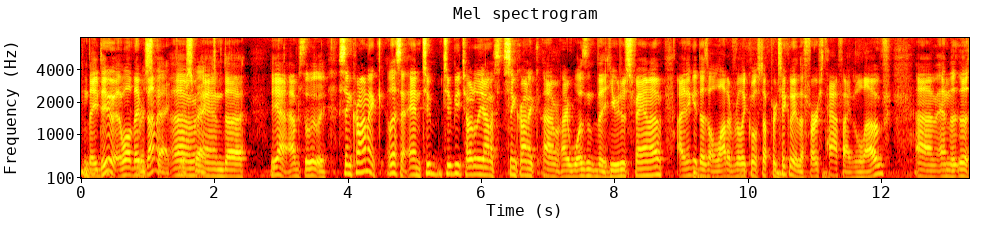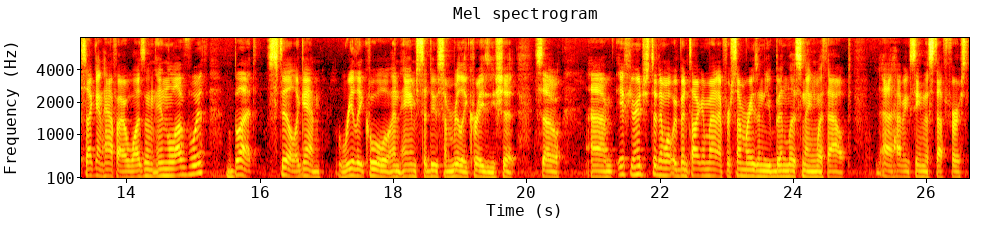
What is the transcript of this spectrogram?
They do. Well, they've done it. Um, respect. And uh, yeah, absolutely. Synchronic. Listen, and to to be totally honest, Synchronic, um, I wasn't the hugest fan of. I think it does a lot of really cool stuff. Particularly the first half, I love, um, and the, the second half, I wasn't in love with. But still, again, really cool and aims to do some really crazy shit. So. Um, if you're interested in what we've been talking about, and for some reason you've been listening without uh, having seen this stuff first,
